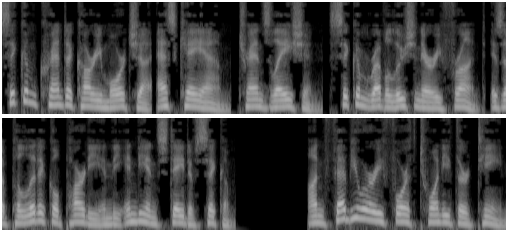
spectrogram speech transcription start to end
Sikkim Krantikari Morcha (SKM) translation Sikkim Revolutionary Front is a political party in the Indian state of Sikkim. On February 4, 2013,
